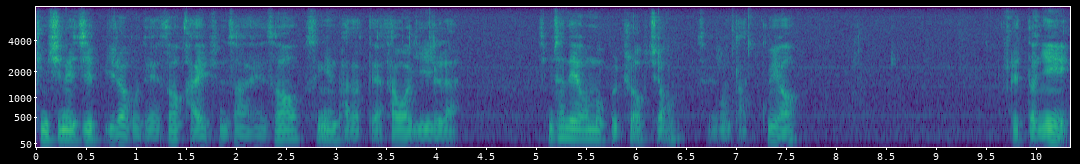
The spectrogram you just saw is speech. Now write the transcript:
김씨네 집이라고 돼서 가입 심사해서 승인 받았대요. 4월 2일 날. 심사 내용은 뭐 볼 필요 없죠. 자, 이건 닫고요. 그랬더니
